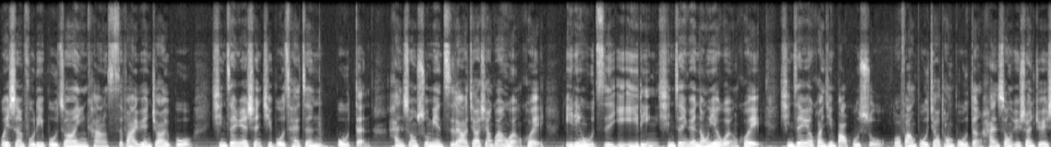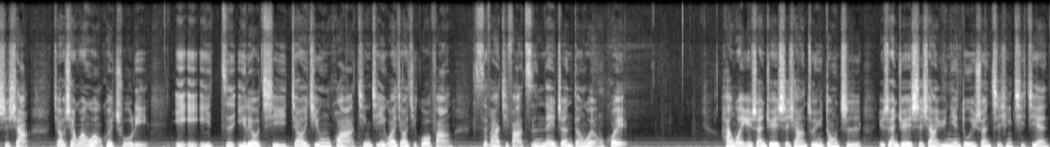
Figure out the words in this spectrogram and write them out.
卫生福利部、中央银行、司法院、教育部、行政。院审计部、财政部等函送书面资料交相关委员会一零五至一一零，行政院农业委员会、行政院环境保护署、国防部、交通部等函送预算决议事项交相关委员会处理一一一至一六七，教育及文化、经济、外交及国防、司法及法制、内政等委员会。函为预算决议事项准予动之，预算决议事项于年度预算执行期间，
